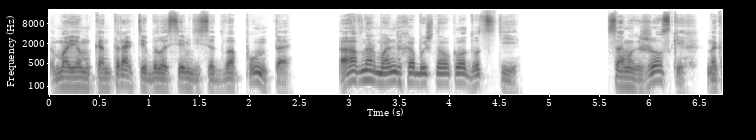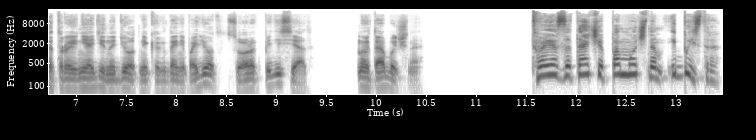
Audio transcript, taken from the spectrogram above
В моем контракте было 72 пункта, а в нормальных обычно около 20. Самых жестких, на которые ни один идиот никогда не пойдет, 40-50. Но это обычно. «Твоя задача — помочь нам и быстро!»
